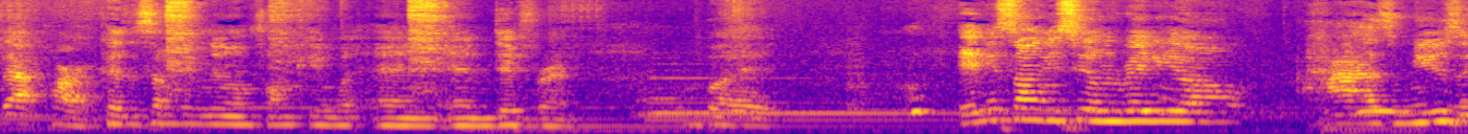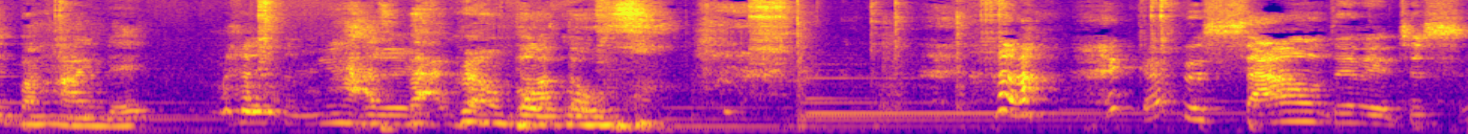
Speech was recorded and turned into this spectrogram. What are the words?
That part because it's something new and funky and and different. But any song you see on the radio has music behind it, Has the music. has background got the- vocals. got the sound in it, just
